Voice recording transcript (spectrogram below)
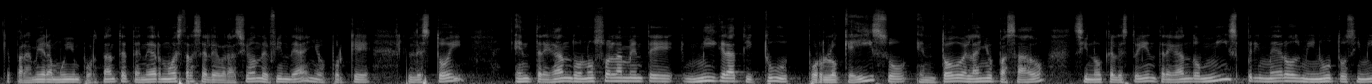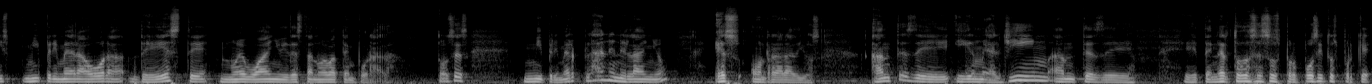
que para mí era muy importante tener nuestra celebración de fin de año porque le estoy entregando no solamente mi gratitud por lo que hizo en todo el año pasado, sino que le estoy entregando mis primeros minutos y mi primera hora de este nuevo año y de esta nueva temporada. Entonces, mi primer plan en el año es honrar a Dios. Antes de irme al gym, antes de eh, tener todos esos propósitos, porque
